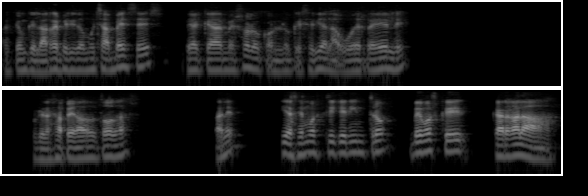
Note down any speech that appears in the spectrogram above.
aquí aunque lo he repetido muchas veces, voy a quedarme solo con lo que sería la URL. Porque las ha pegado todas. ¿Vale? Y hacemos clic en intro, vemos que carga la,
